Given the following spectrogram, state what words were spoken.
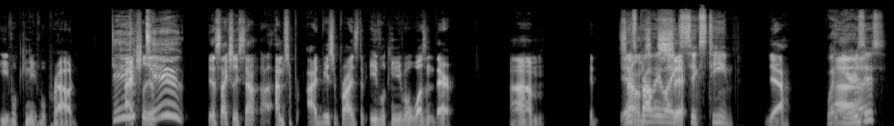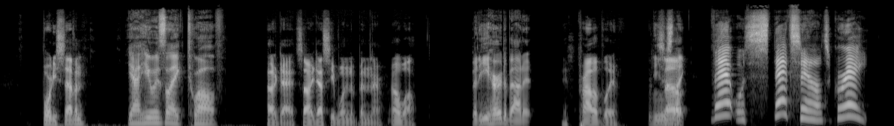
Evel Knievel proud. Dude, Actually, toot. This actually sound I'm I'd be surprised if Evel Knievel wasn't there. Um it He was sounds probably like sick. 16. Yeah, What year is Uh, this? 47. Yeah, he was like 12. Okay, so I guess he wouldn't have been there. Oh well, But he heard about it. probably. And he was like, that was, that sounds great.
